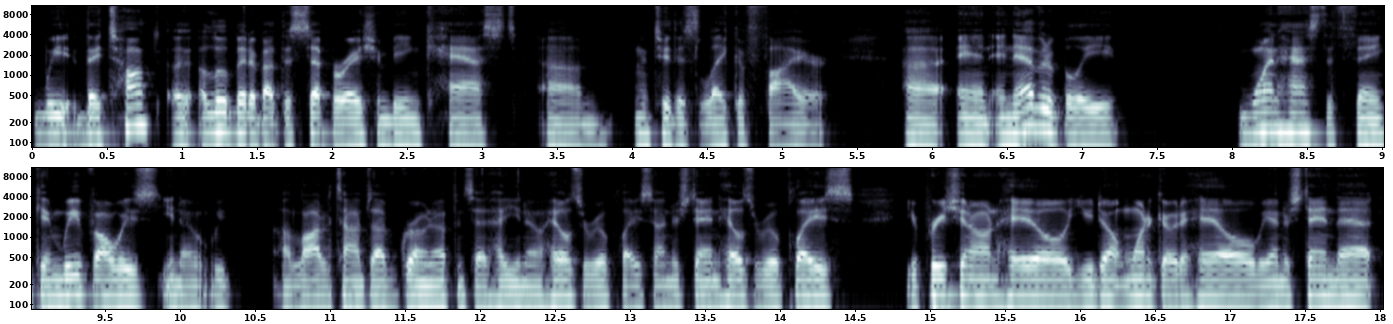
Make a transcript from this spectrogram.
we they talked a, a, little bit about the separation being cast um, into this lake of fire, uh, and inevitably, one has to think, and we've always, you know, we a lot of times I've grown up and said, hey, you know, hell's a real place. I understand hell's a real place. You're preaching on hell. You don't want to go to hell. We understand that.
